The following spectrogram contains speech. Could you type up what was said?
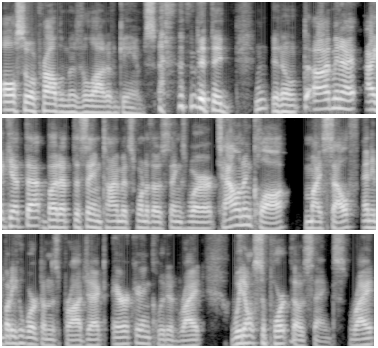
also a problem with a lot of games that they mm, you know i mean I, I get that but at the same time it's one of those things where talon and claw myself anybody who worked on this project erica included right we don't support those things right?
